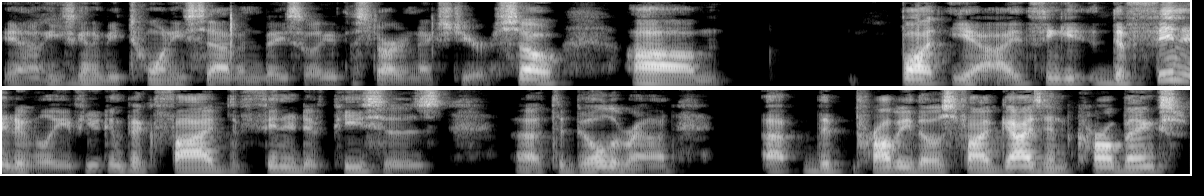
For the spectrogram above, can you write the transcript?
you know, he's going to be 27 basically at the start of next year. So, um, but yeah, I think definitively, if you can pick five definitive pieces uh, to build around, uh, the, probably those five guys. And Carl Banks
